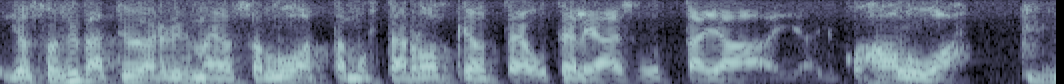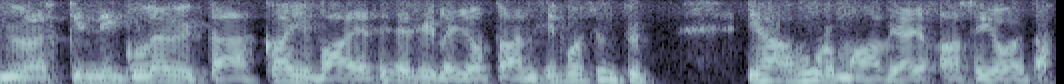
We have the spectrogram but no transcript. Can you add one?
jos on hyvä työryhmä, jossa on luottamusta ja rohkeutta ja uteliaisuutta ja, ja niin kuin halua myöskin niin kuin löytää, kaivaa esille jotain, niin siinä voi syntyä ihan hurmaavia asioita.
